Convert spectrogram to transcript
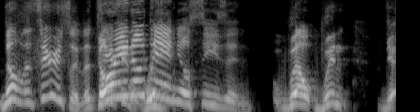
No, seriously. Let's Dorian O'Daniel season. well, when yeah,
